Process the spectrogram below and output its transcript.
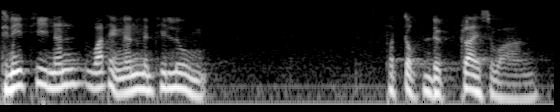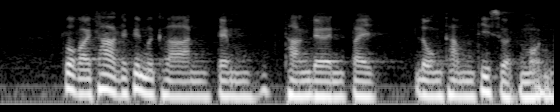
ทีนี้ที่นั้นวัดแห่งนั้นเป็นที่ลุ่มพอตกดึกใกล้สว่าง พวกหอยทากจะขึ้นมาคลานเต็มทางเดินไปลงธรรมที่สวดมนต์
